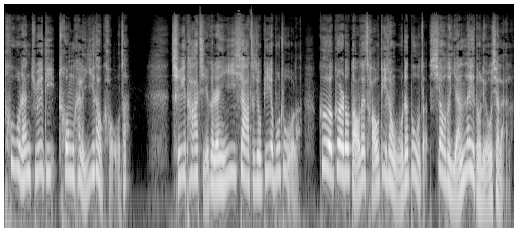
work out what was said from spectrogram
突然决堤，冲开了一道口子。其他几个人一下子就憋不住了，个个都倒在草地上，捂着肚子，笑得眼泪都流下来了。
